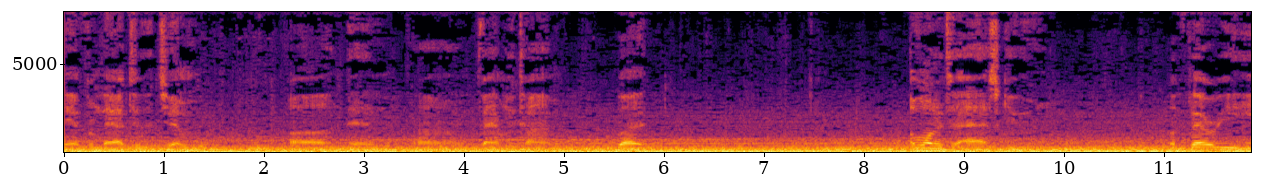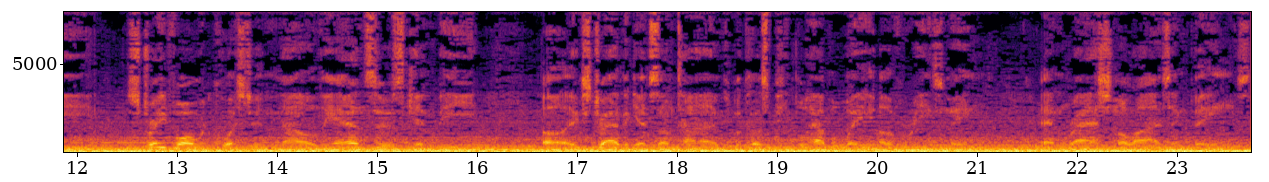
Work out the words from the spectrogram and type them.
Then from that to the gym, uh, then uh, family time. But I wanted to ask you a very straightforward question. Now, the answers can be uh, extravagant sometimes because people have a way of reasoning and rationalizing things.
